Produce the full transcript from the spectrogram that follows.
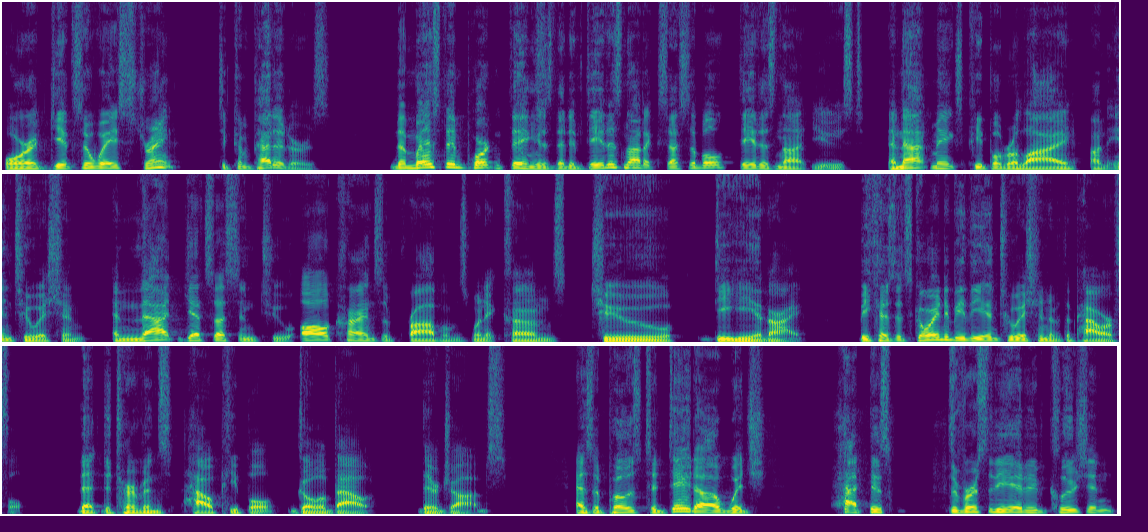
or it gives away strength to competitors. The most important thing is that if data is not accessible, data is not used. And that makes people rely on intuition. And that gets us into all kinds of problems when it comes to DE and I, because it's going to be the intuition of the powerful that determines how people go about their jobs, as opposed to data, which has diversity and inclusion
